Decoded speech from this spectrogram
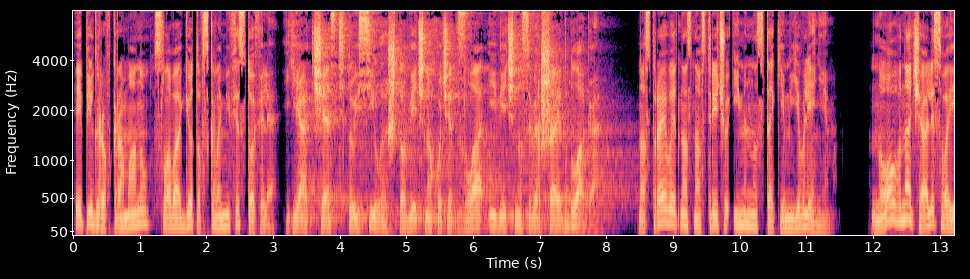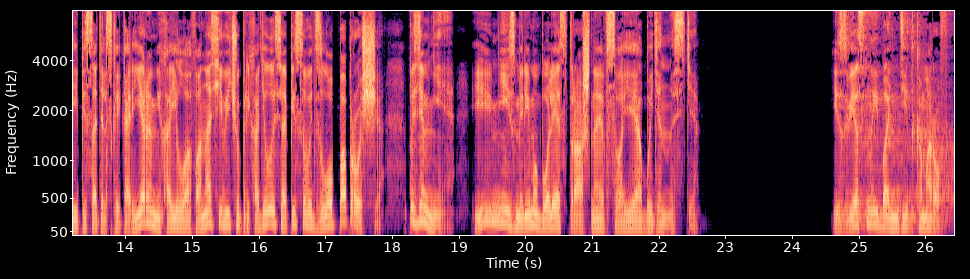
Эпиграф к роману, слова гетовского Мефистофеля «Я часть той силы, что вечно хочет зла и вечно совершает благо», настраивает нас навстречу именно с таким явлением. Но в начале своей писательской карьеры Михаилу Афанасьевичу приходилось описывать зло попроще, поземнее и неизмеримо более страшное в своей обыденности. Известный бандит Комаров –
